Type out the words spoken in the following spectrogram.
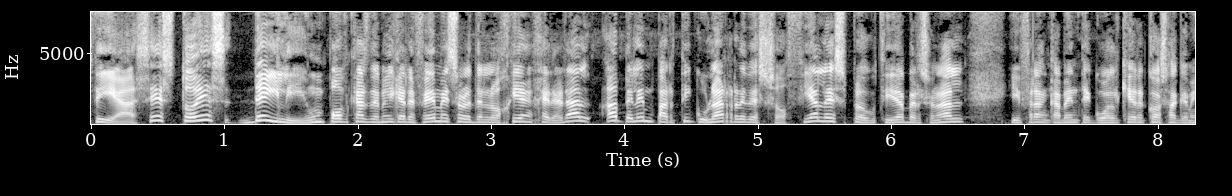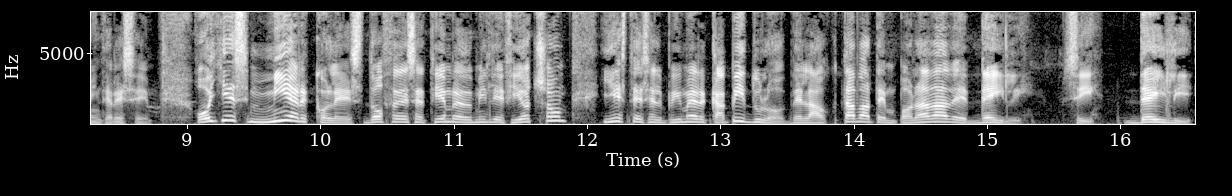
días, esto es Daily, un podcast de Milker FM sobre tecnología en general, Apple en particular, redes sociales, productividad personal y francamente cualquier cosa que me interese. Hoy es miércoles 12 de septiembre de 2018 y este es el primer capítulo de la octava temporada de Daily. Sí, Daily.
